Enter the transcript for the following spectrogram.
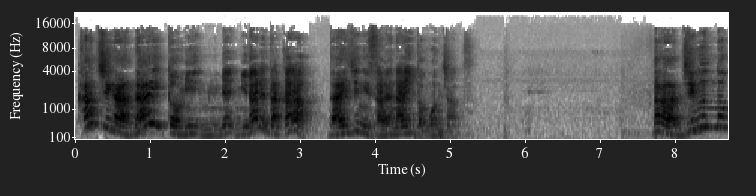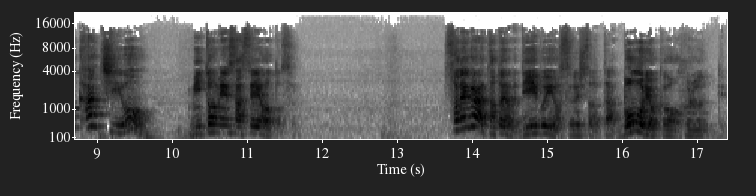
価値がないと見,、ね、見られたから大事にされないと思っちゃうんです。だから自分の価値を認めさせようとする。それが例えば DV をする人だったら暴力を振るうっていう。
